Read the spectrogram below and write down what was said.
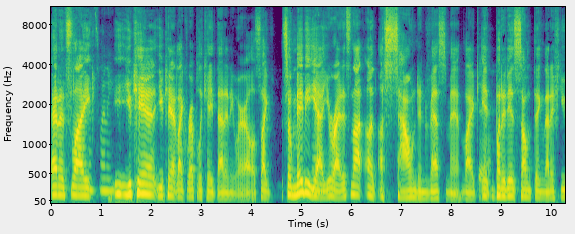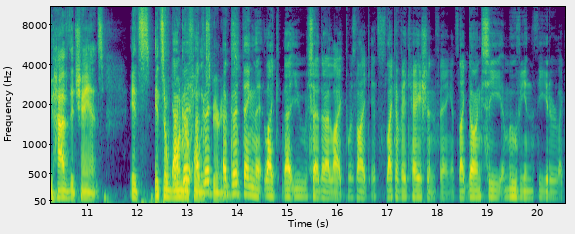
and it's like That's funny. y- you can't you can't like replicate that anywhere else. Like so maybe yeah, Yeah. you're right. It's not a, a sound investment like Yeah. it, but it is something that if you have the chance, it's it's a Yeah, wonderful a good, experience. A good thing that like that you said that I liked was like it's like a vacation thing. It's like going see a movie in the theater. Like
